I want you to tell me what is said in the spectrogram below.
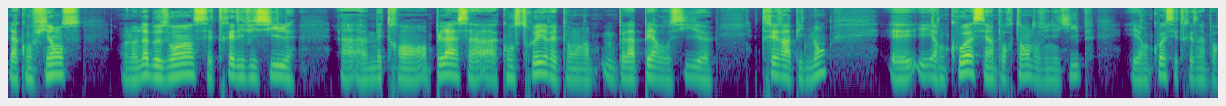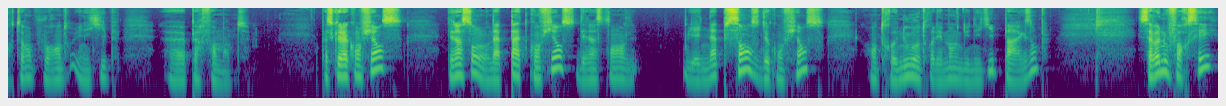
La confiance, on en a besoin. C'est très difficile à, mettre en place, à, construire, et puis on, peut la perdre aussi euh, très rapidement. Et, en quoi c'est important dans une équipe, et en quoi c'est très important pour rendre une équipe performante? Parce que la confiance, dès l'instant où on n'a pas de confiance, dès l'instant il y a une absence de confiance entre nous, entre les membres d'une équipe, par exemple, ça va nous forcer,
